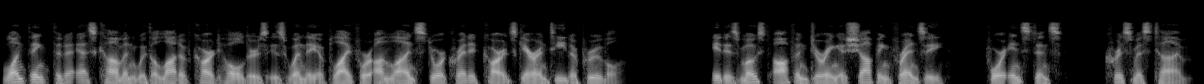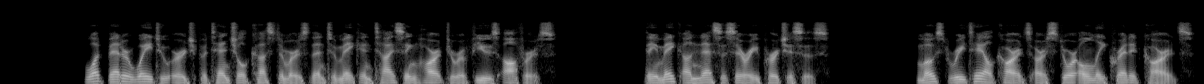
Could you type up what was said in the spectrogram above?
One thing that is common with a lot of cardholders is when they apply for online store credit cards guaranteed approval. It is most often during a shopping frenzy, for instance, Christmas time. What better way to urge potential customers than to make enticing hard to refuse offers? They make unnecessary purchases. Most retail cards are store-only credit cards.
